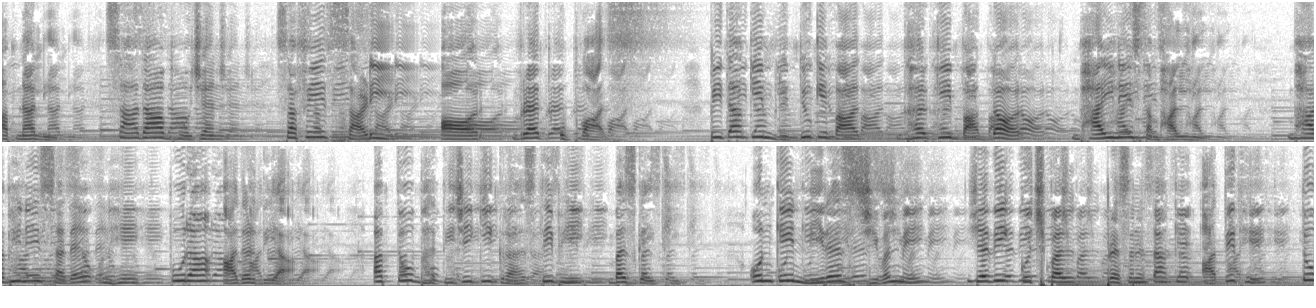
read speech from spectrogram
अपना ली। सादा भोजन, सफ़ेद साड़ी और व्रत उपवास। पिता की मृत्यु के बाद घर की बागडोर भाई ने संभाल ली। भाभी ने सदैव उन्हें पूरा आदर दिया। अब तो भतीजे की गृहस्थी भी बस गई थी। उनके नीरस जीवन में यदि कुछ पल प्रसन्नता के आते थे तो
